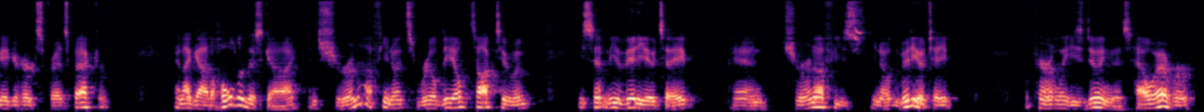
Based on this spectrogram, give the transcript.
gigahertz spread spectrum. And I got a hold of this guy, and sure enough, you know, it's a real deal. To talk to him. He sent me a videotape, and sure enough, he's, you know, the videotape, apparently he's doing this. However,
